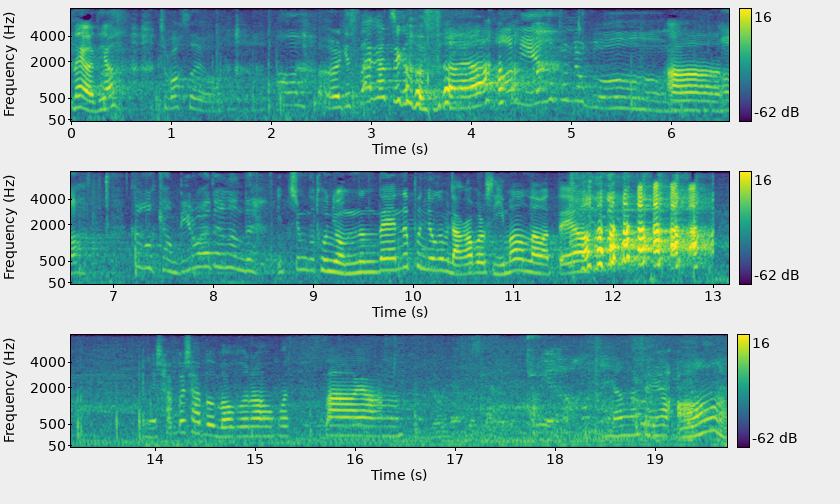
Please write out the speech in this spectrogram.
네 어디요? 죽었어요. 왜 이렇게 싸가지가 없어요? 아니 핸드폰 요금 아, 그거 그냥 미뤄야 되는데 이 친구 돈이 없는데 핸드폰 요금이 나가버려서 2만 원 남았대요. 오늘 샤브샤브 먹으러 왔어요. 안녕하세요. 아,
